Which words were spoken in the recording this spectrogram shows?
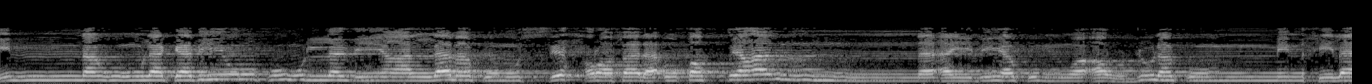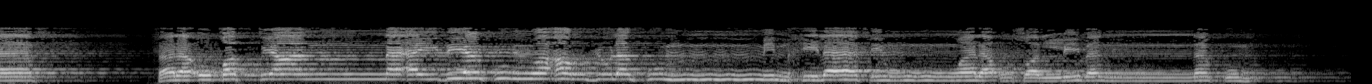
إنه لكبيركم الذي علمكم السحر فلأقطعن أيديكم وأرجلكم من خلاف فلأقطعن أيديكم وأرجلكم من خلاف ولأصلبنكم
